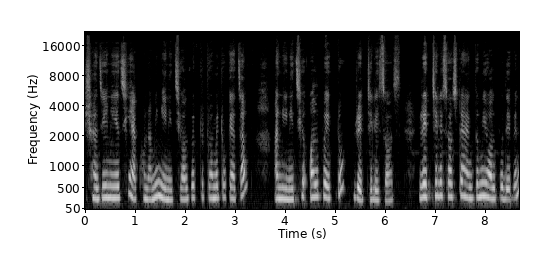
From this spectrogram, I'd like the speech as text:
সাজিয়ে নিয়েছি। এখন আমি নিয়ে নিচ্ছি অল্প একটু টমেটো কেচাপ আর নিয়ে নিচ্ছি অল্প একটু red chilli sauce. Red chilli সসটা একদমই অল্প দেবেন,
